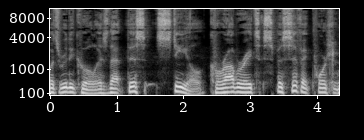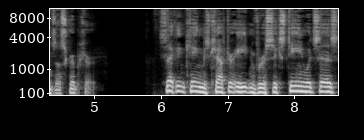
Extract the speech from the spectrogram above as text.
What's really cool is that this stele corroborates specific portions of scripture. 2 Kings chapter 8 and verse 16, which says,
